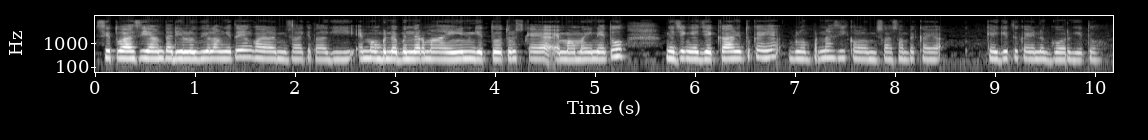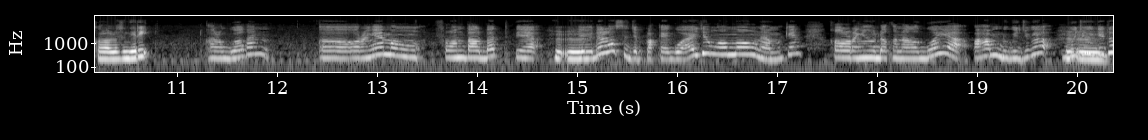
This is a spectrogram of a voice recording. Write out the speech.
situasi yang tadi lu bilang itu yang kalau misalnya kita lagi emang bener-bener main gitu terus kayak emang mainnya tuh ngejek-ngejekan itu kayaknya belum pernah sih kalau misalnya sampai kayak kayak gitu kayak negor gitu. Kalau lu sendiri? Kalau gua kan eh, orangnya emang frontal banget ya Mm-mm. ya udahlah sejeplak kayak gue aja ngomong. Nah mungkin kalau orang yang udah kenal gue ya paham juga juga gue juga Mm-mm. gitu.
